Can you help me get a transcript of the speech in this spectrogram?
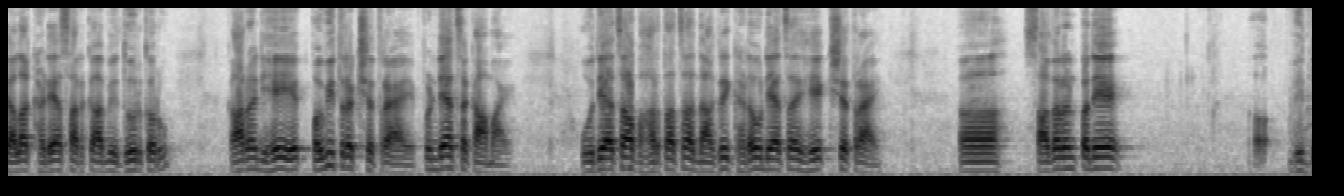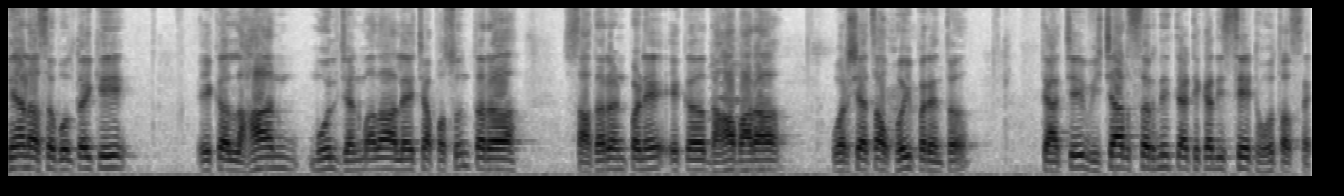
त्याला खड्यासारखं आम्ही दूर करू. कारण हे एक पवित्र क्षेत्र आहे पुण्याचं काम आहे. उद्याचा भारताचा नागरिक घडवण्याचं हे क्षेत्र आहे. साधारणपणे विज्ञान असं बोलतंय की एक लहान मूल जन्माला आल्याच्यापासून तर साधारणपणे एक दहा बारा वर्षाचा होईपर्यंत त्याची विचारसरणी त्या ठिकाणी सेट होत असते.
